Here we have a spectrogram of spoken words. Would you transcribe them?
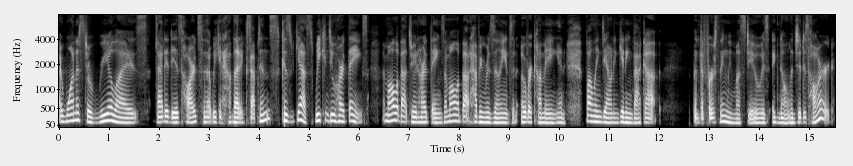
I want us to realize that it is hard so that we can have that acceptance. Because, yes, we can do hard things. I'm all about doing hard things. I'm all about having resilience and overcoming and falling down and getting back up. But the first thing we must do is acknowledge it is hard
